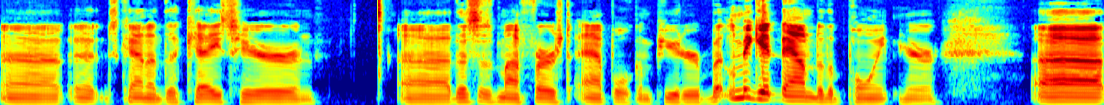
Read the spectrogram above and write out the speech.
Uh, it's kind of the case here. And uh, this is my first Apple computer, but let me get down to the point here. Uh,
